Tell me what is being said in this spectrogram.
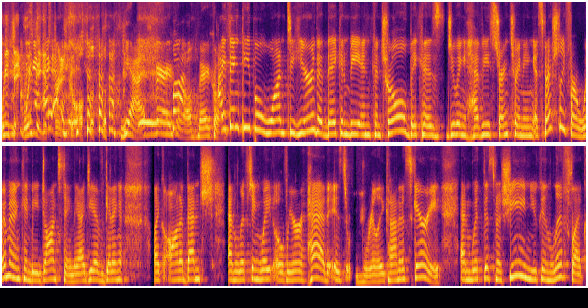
we think we think it's pretty cool. yeah, it's very cool. Very cool. I think people want to hear that they can be in control because doing heavy strength training, especially for women, can be daunting. The idea of getting like on a bench and lifting weight over your head is really kind of scary. And with this machine, you can lift like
